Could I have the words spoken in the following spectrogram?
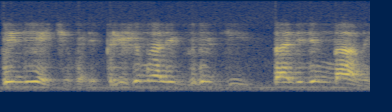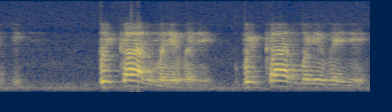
вылечивали, прижимали к груди, ставили на ноги, выкармливали, выкармливали,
